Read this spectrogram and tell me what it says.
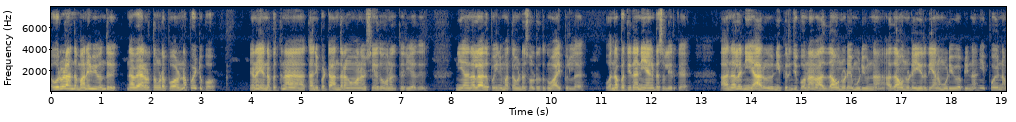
ஒருவேளை அந்த மனைவி வந்து நான் வேற ஒருத்தவங்க கூட போகிறேன்னா போயிட்டு போ. ஏன்னா என்னை பற்றின தனிப்பட்ட அந்தரங்கமான விஷயம் எதுவும் உனக்கு தெரியாது. நீ அதனால் அதை போய் நீ மற்றவங்ககிட்ட சொல்கிறதுக்கும் வாய்ப்பு இல்லை. உன்னை பற்றி தான் நீ என்கிட்ட சொல்லியிருக்க. அதனால் நீ யார் நீ பிரிஞ்சு போனால் அதுதான் உன்னுடைய முடிவுன்னா அதுதான் உன்னுடைய இறுதியான முடிவு அப்படின்னா நீ போயின்னா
